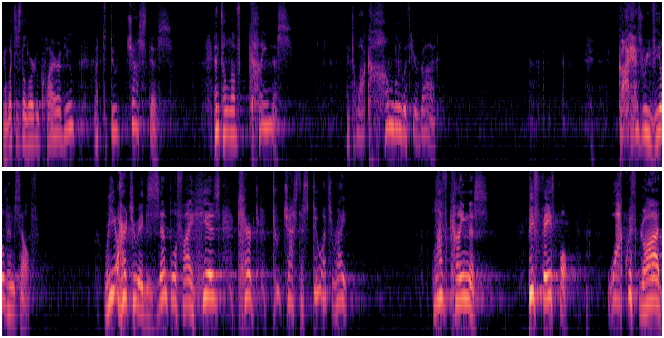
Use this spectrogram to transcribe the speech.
And what does the Lord require of you? But to do justice and to love kindness and to walk humbly with your God. God has revealed himself. We are to exemplify His character. Do justice, do what's right. Love kindness. Be faithful. Walk with God.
